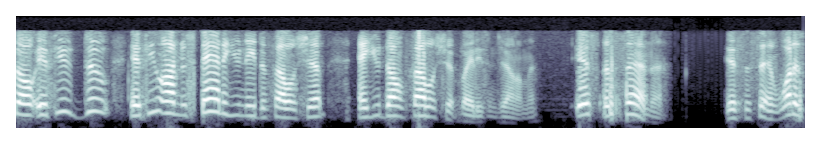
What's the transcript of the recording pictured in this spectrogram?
So if you do, if you understand that you need the fellowship and you don't fellowship, ladies and gentlemen, it's a sin. It's a sin. What does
